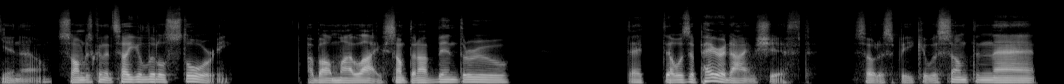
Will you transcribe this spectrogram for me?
you know. So I'm just going to tell you a little story about my life, something I've been through that, that was a paradigm shift, so to speak. It was something that,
